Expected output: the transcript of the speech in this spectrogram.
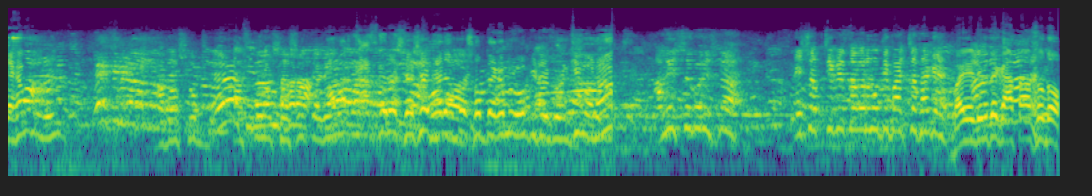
দেখবে বলুন। আলিস্য করিস না এইসব চিকিৎসকের মধ্যে বাচ্চা থাকে। ভাই এটিতে গাতা আছে তো।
